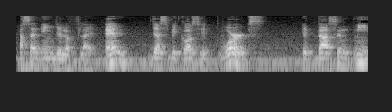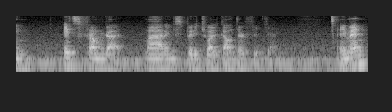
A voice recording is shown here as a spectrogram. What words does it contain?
as an angel of light. And just because it works, it doesn't mean it's from God. Maaring spiritual counterfeit yan. Amen?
